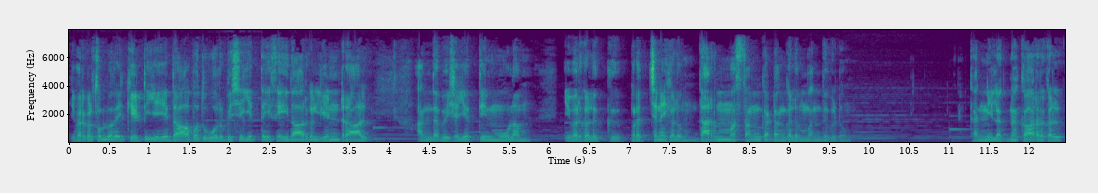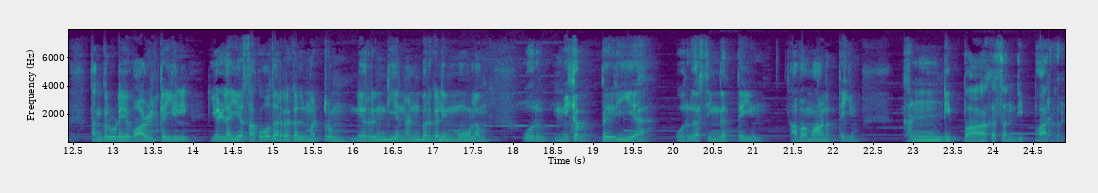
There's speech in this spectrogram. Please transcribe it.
இவர்கள் சொல்வதை கேட்டு ஏதாவது ஒரு விஷயத்தை செய்தார்கள் என்றால் அந்த விஷயத்தின் மூலம் இவர்களுக்கு பிரச்சனைகளும் தர்ம சங்கடங்களும் வந்துவிடும். கன்னி லக்னக்காரர்கள் தங்களுடைய வாழ்க்கையில் இளைய சகோதரர்கள் மற்றும் நெருங்கிய நண்பர்களின் மூலம் ஒரு மிகப்பெரிய ஒரு அசிங்கத்தையும் அவமானத்தையும் கண்டிப்பாக சந்திப்பார்கள்.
